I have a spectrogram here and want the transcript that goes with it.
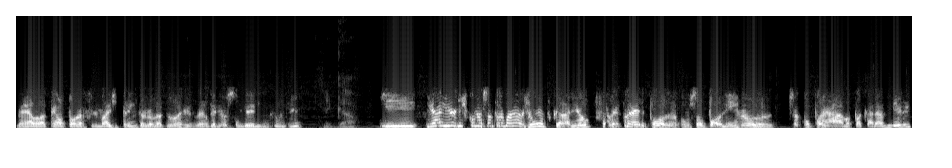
nela. Ela tem autógrafo de mais de 30 jogadores, né? O Denilson dele, inclusive. Legal. E, e aí a gente começou a trabalhar junto, cara. E eu falei pra ele, pô, eu como São Paulino, te acompanhava pra caramba. E ele,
